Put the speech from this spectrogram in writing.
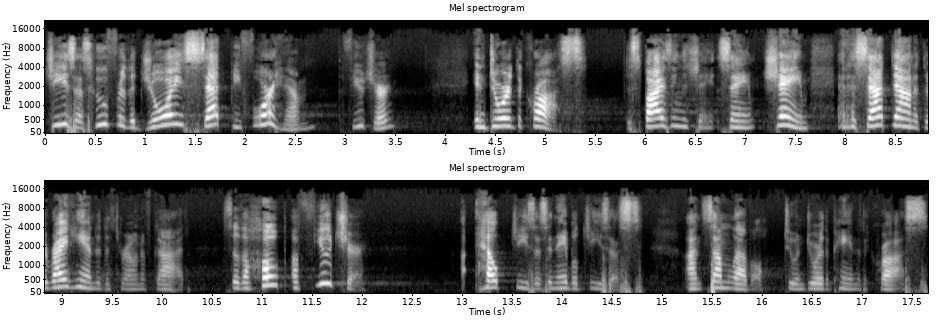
Jesus, who for the joy set before him the future, endured the cross, despising the shame, shame, and has sat down at the right hand of the throne of God. So the hope of future uh, helped Jesus, enabled Jesus on some level to endure the pain of the cross.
